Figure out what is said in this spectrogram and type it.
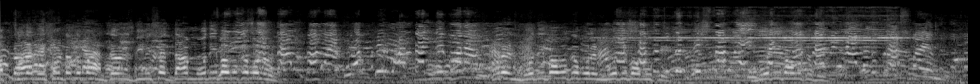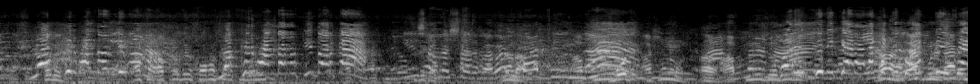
আপনারা রেশনটা তো পান জিনিসের দাম মোদি বাবুকে বলুন বলেন মোদি বাবুকে বলেন। মোদি বাবুকে মোদি বাবুকে বলুন। আচ্ছা আপনাদের সমস্যা কি লক্ষ্মীর বলুন? ভান্ডারের কি দরকার? না না মোদি গরিব যিনি কেরালা থেকে ভোট দিয়েছে,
